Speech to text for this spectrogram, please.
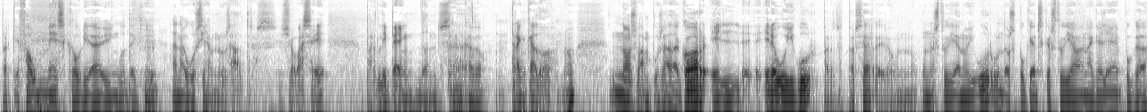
perquè fa un mes que hauria d'haver vingut aquí mm. a negociar amb nosaltres. Això va ser per l'Ipeng, doncs... Eh, trencador. Eh, trencador, no? No es van posar d'acord, ell era uigur, per, per cert, era un, un estudiant uigur, un dels poquets que estudiava en aquella època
